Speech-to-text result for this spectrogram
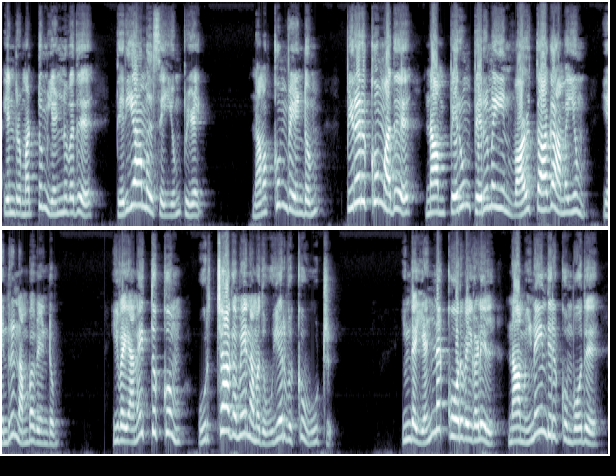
என்று மட்டும் எண்ணுவது தெரியாமல் செய்யும் பிழை. நமக்கும் வேண்டும் பிறருக்கும் அது நாம் பெரும் பெருமையின் வாழ்த்தாக அமையும் என்று நம்ப வேண்டும். இவை அனைத்துக்கும் உற்சாகமே நமது உயர்வுக்கு ஊற்று. இந்த எண்ணக்கோர்வைகளில் நாம் இணைந்திருக்கும் போது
